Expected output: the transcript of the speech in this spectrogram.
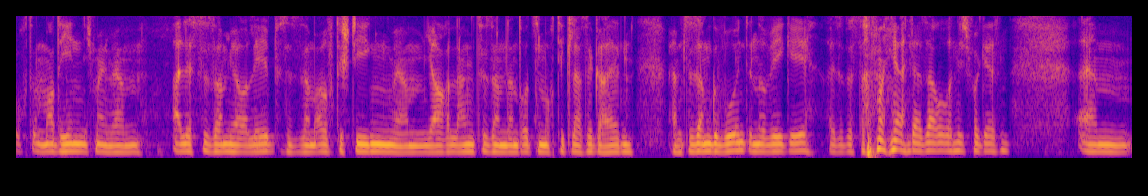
auch der Martin, ich meine, wir haben alles zusammen ja erlebt. Wir sind zusammen aufgestiegen. Wir haben jahrelang zusammen dann trotzdem auch die Klasse gehalten. Wir haben zusammen gewohnt in der WG. Also das darf man ja in der Sache auch nicht vergessen. Ähm,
